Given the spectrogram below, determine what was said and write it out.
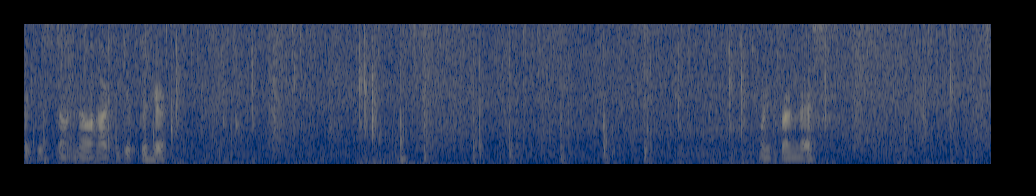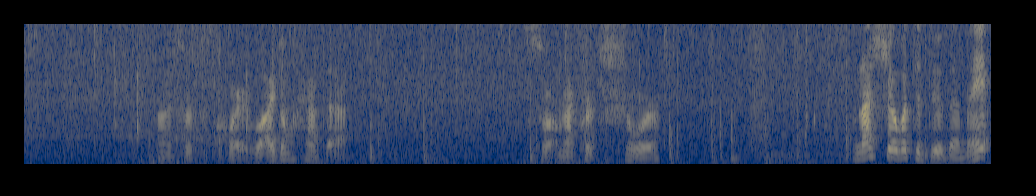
I just don't know how to get through here. Can we burn this? Torch required. Well, I don't have that. So I'm not quite sure. I'm not sure what to do then, mate.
